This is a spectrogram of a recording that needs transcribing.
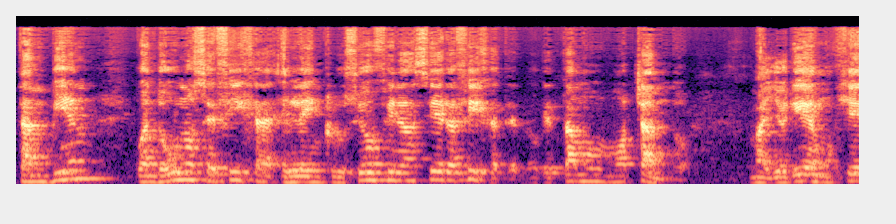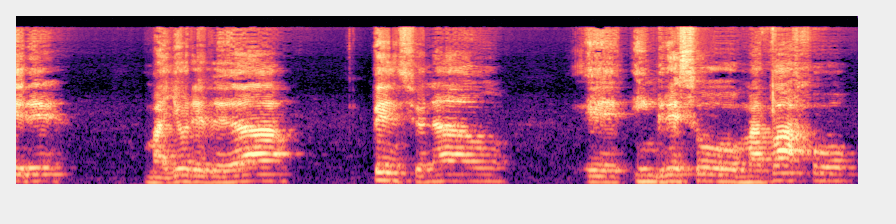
también cuando uno se fija en la inclusión financiera, fíjate lo que estamos mostrando, mayoría de mujeres mayores de edad, pensionados, eh, ingresos más bajos,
